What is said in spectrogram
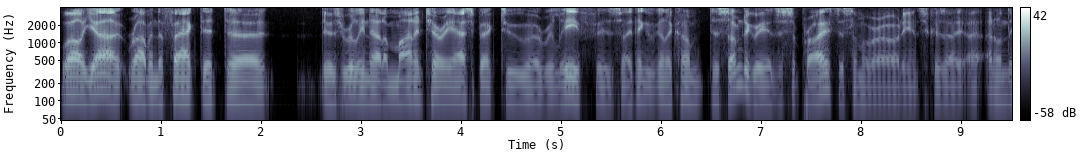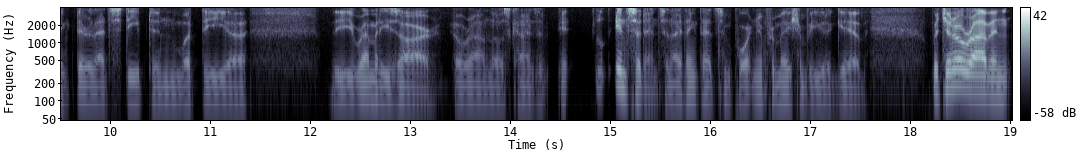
Well, yeah, Robyn, the fact that uh, there's really not a monetary aspect to uh, relief is, I think, is going to come to some degree as a surprise to some of our audience because I, I don't think they're that steeped in what the uh, the remedies are around those kinds of incidents, and I think that's important information for you to give. But you know, Robyn,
